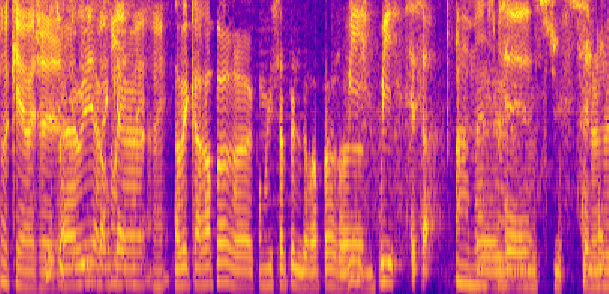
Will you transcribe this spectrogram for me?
Ok, ouais, je. Euh, c'est oui, avec, euh, Ouais. Avec un rappeur, euh, comment il s'appelle le rappeur euh, Oui, oui, c'est ça. Ah mince, euh, c'est- bon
